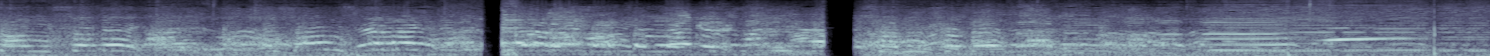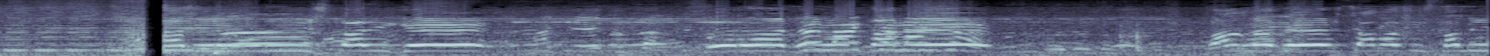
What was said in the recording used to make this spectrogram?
সংসদে তারিখে বাংলাদেশ জামাত ইসলামী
